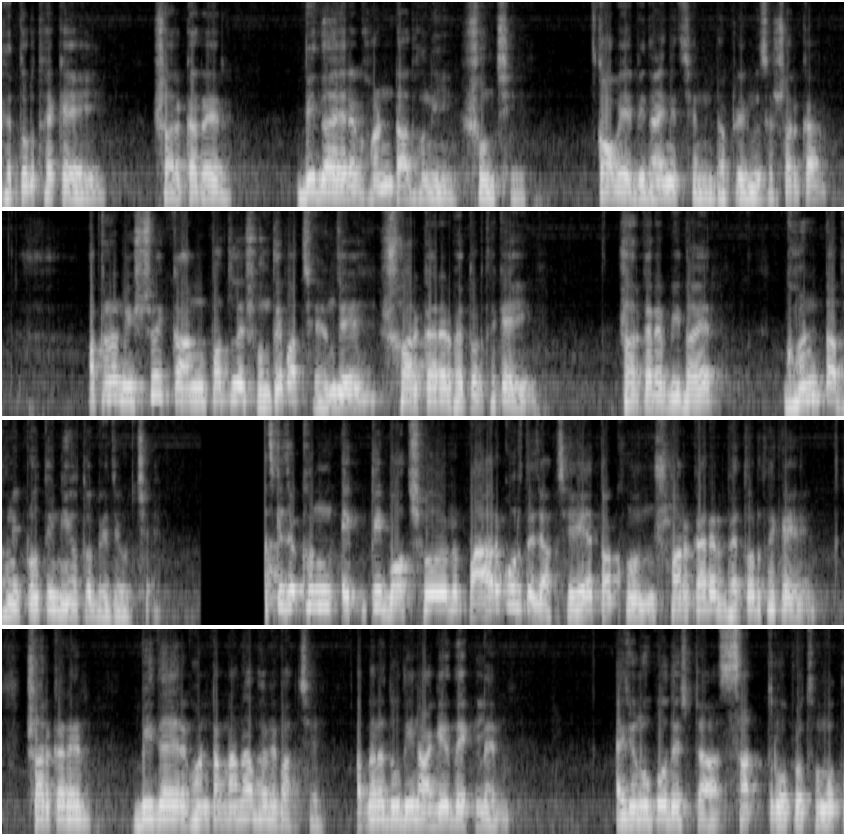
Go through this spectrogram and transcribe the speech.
ভেতর থেকেই সরকারের বিদায়ের ঘণ্টাধ্বনি শুনছি। কবে বিদায় নিচ্ছেন ডক্টর ইউনুসের সরকার? আপনারা নিশ্চয়ই কান পাতলে শুনতে পাচ্ছেন যে সরকারের ভেতর থেকেই সরকারের বিদায়ের ঘণ্টাধ্বনি প্রতিনিয়ত বেজে উঠছে। আজকে যখন একটি বছর পার করতে যাচ্ছে, তখন সরকারের ভেতর থেকে সরকারের বিদায়ের ঘণ্টা নানাভাবে বাজছে। আপনারা দুদিন আগে দেখলেন, একজন উপদেষ্টা, ছাত্র প্রথমত,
